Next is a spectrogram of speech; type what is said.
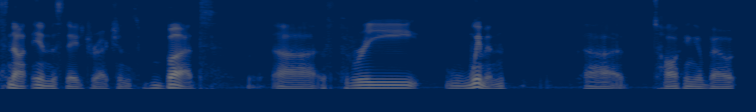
It's not in the stage directions, but uh, three women uh, talking about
